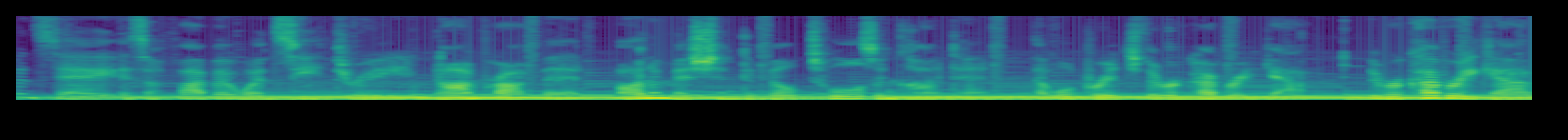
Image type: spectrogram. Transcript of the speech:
And Stay is a 501c3 nonprofit on a mission to build tools and content that will bridge the recovery gap. The recovery gap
